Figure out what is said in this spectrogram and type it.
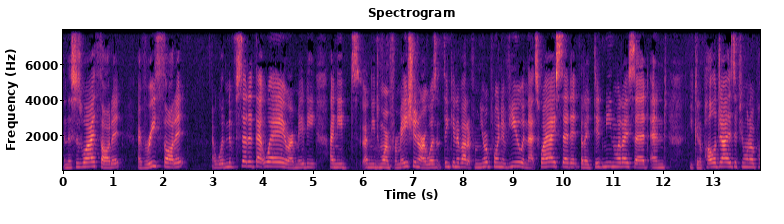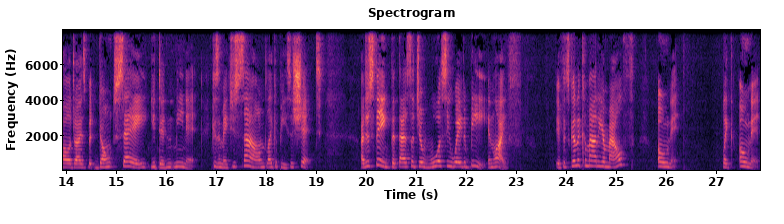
and this is why I thought it. I've rethought it. I wouldn't have said it that way, or maybe I need I need more information, or I wasn't thinking about it from your point of view, and that's why I said it. But I did mean what I said, and you can apologize if you want to apologize, but don't say you didn't mean it, because it makes you sound like a piece of shit. I just think that that's such a wussy way to be in life. If it's gonna come out of your mouth, own it. Like own it.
